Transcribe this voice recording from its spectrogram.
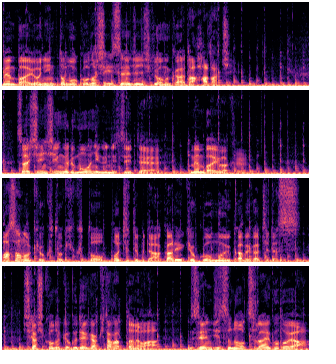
メンバー4人とも今年成人式を迎えた20歳。最新シングル「モーニング」についてメンバー曰く朝の曲と聞くとポジティブで明るい曲を思い浮かべがちです。しかしこの曲で描きたかったのは前日の辛いことや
